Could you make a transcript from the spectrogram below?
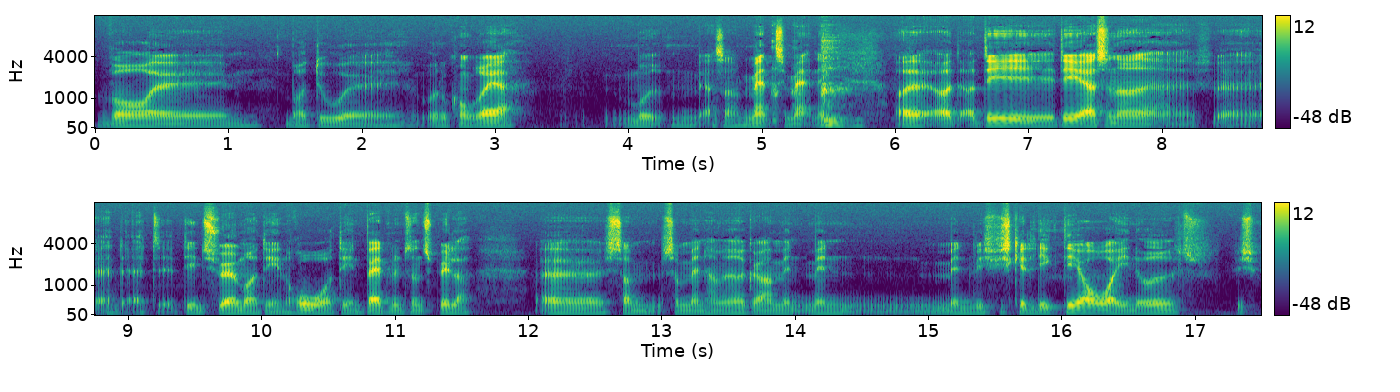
hvor, øh, hvor, du, øh, hvor du konkurrerer mod altså mand til mand. Ikke? Og, og, og det, det er sådan noget, øh, at, at det er en svømmer, det er en roer, det er en badmintonspiller, øh, som, som man har med at gøre. Men, men, men hvis vi skal lægge det over i noget, hvis vi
